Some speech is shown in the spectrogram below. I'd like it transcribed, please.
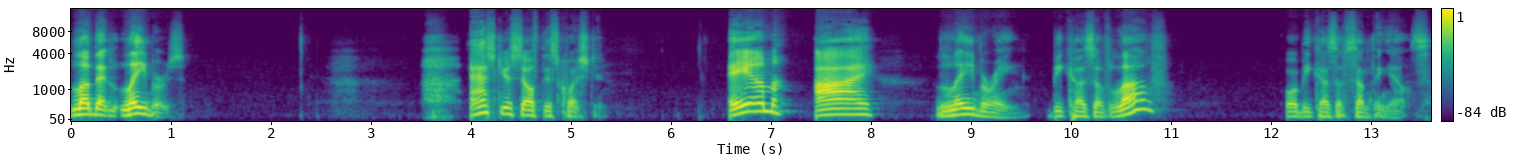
love that labors. Ask yourself this question. Am I laboring because of love or because of something else?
